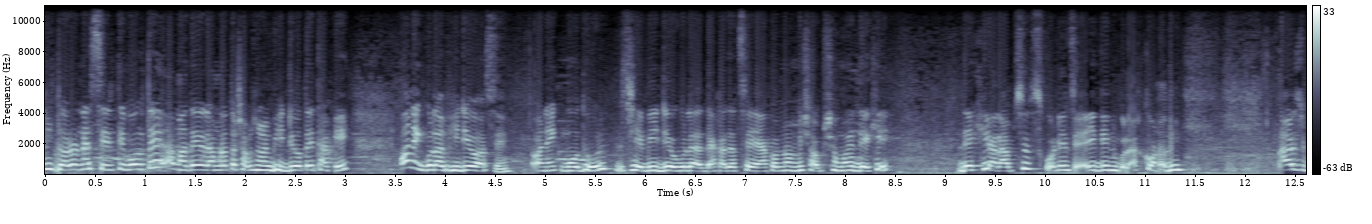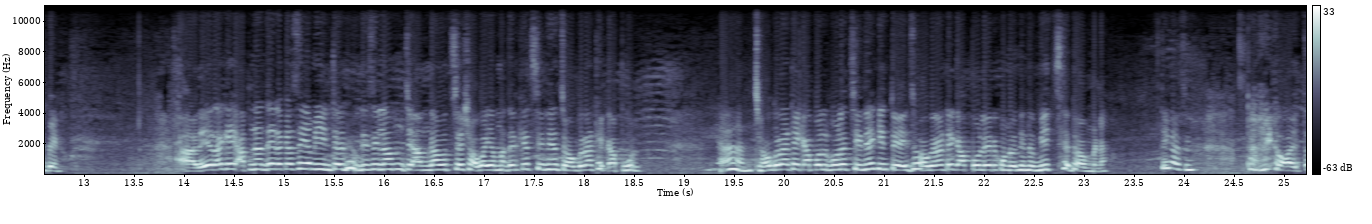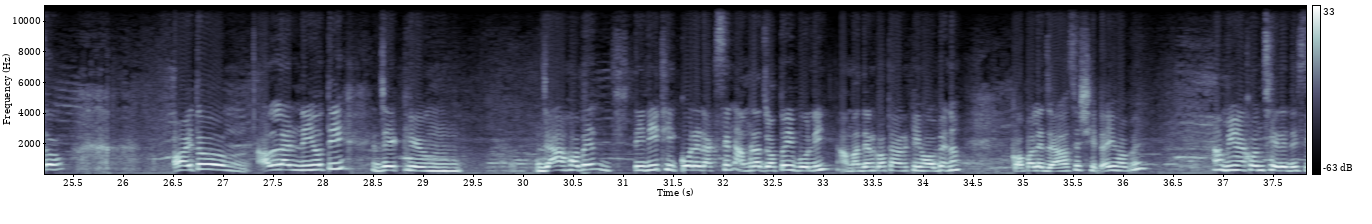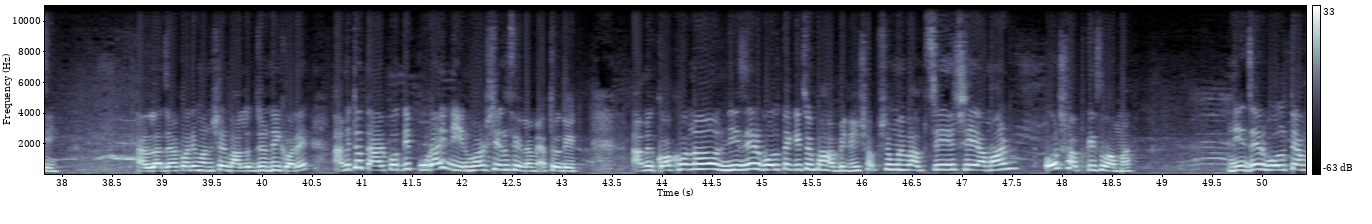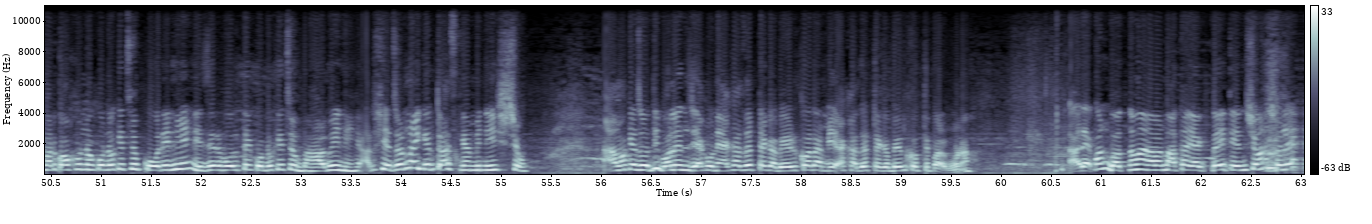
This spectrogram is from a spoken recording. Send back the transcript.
ওই ধরনের স্মৃতি বলতে আমাদের, আমরা তো সবসময় ভিডিওতেই থাকি। অনেকগুলা ভিডিও আছে, অনেক মধুর সে ভিডিওগুলো দেখা যাচ্ছে। এখনও আমি সবসময় দেখি দেখি আর আফসোস করি যে এই দিনগুলো আর কোনোদিন আসবে আর এর আগে আপনাদের কাছে আমি ইন্টারভিউ দিয়েছিলাম যে আমরা হচ্ছে সবাই আমাদেরকে চিনে ঝগড়াটে কাপল হ্যাঁ ঝগড়াটে কাপল বলে চিনে, কিন্তু এই ঝগড়াটে কাপলের কোনোদিনও বিচ্ছেদ হবে না। ঠিক আছে? তবে হয়তো হয়তো আল্লাহর নিয়তি যে যা হবে তিনি ঠিক করে রাখছেন, আমরা যতই বলি, আমাদের কথা আর কি হবে না। কপালে যা আছে সেটাই হবে। আমিও এখন ছেড়ে দিছি। আল্লাহ যা করে মানুষের ভালোর জন্যই করে। আমি তো তার প্রতি পুরাই নির্ভরশীল ছিলাম এতদিন। আমি কখনো নিজের বলতে কিছু ভাবিনি। সবসময় ভাবছি সে আমার ওর সব কিছু আমার। নিজের বলতে আমার কখনো কোনো কিছু করিনি, নিজের বলতে কোনো কিছু ভাবিনি। আর সেজন্যই কিন্তু আজকে আমি নিঃস্ব। আমাকে যদি বলেন যে এখন এক হাজার টাকা বের কর, আমি এক হাজার টাকা বের করতে পারব না। আর এখন বর্তমান আমার মাথায় একটাই টেনশন আসলে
